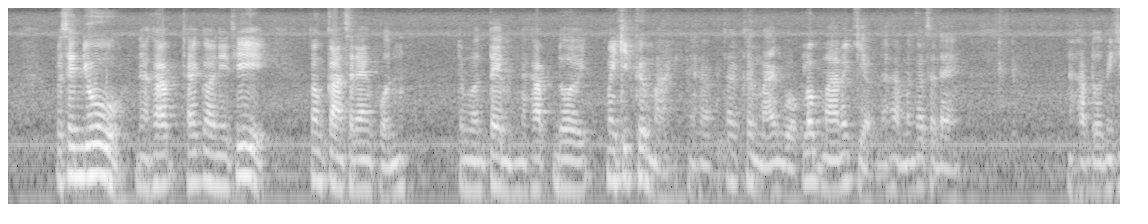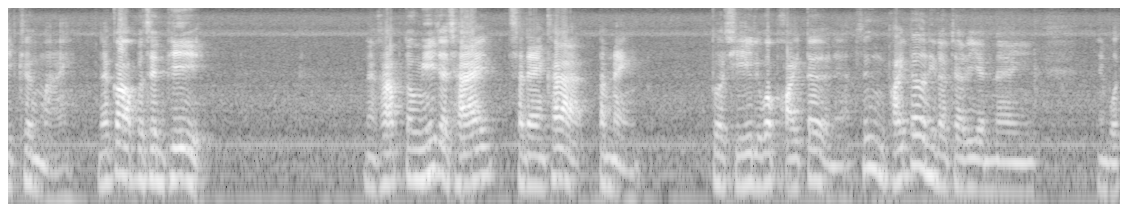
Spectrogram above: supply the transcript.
16 เปอร์เซ็นต์ u นะครับใช้กรณีที่ต้องการแสดงผล จำนวนเต็มนะครับ โดยไม่คิดเครื่องหมายนะครับ ถ้าเครื่องหมายบวกลบมาไม่เกี่ยวนะครับ มันก็แสดงนะครับ โดยไม่คิดเครื่องหมาย แล้วก็เปอร์เซ็นต์ p นะครับ ตรงนี้จะใช้แสดงค่าตำแหน่งตัวชี้หรือว่า pointer นะครับ ซึ่ง pointer นี่เราจะเรียนในในบท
